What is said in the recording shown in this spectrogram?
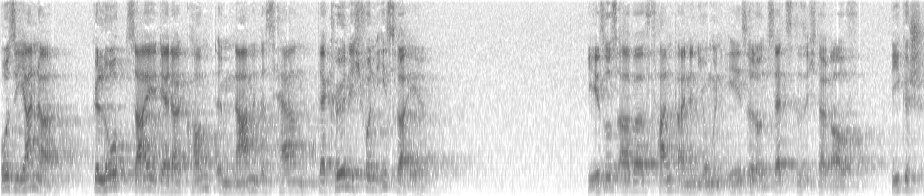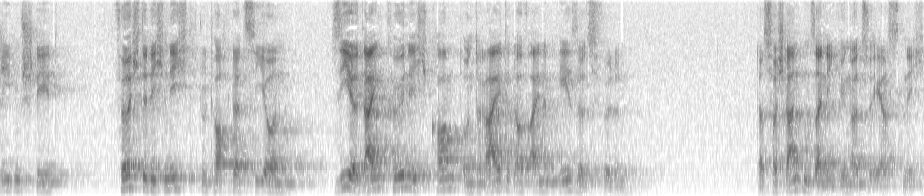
Hosianna, gelobt sei, der da kommt im Namen des Herrn, der König von Israel. Jesus aber fand einen jungen Esel und setzte sich darauf, wie geschrieben steht, Fürchte dich nicht, du Tochter Zion, siehe, dein König kommt und reitet auf einem Eselsfüllen. Das verstanden seine Jünger zuerst nicht.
